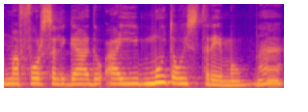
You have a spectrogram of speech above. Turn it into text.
uma força ligada aí muito ao extremo, né?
